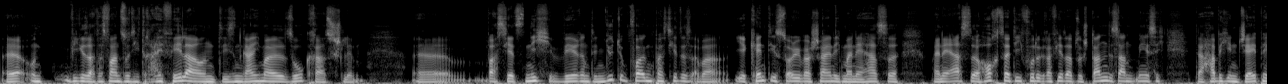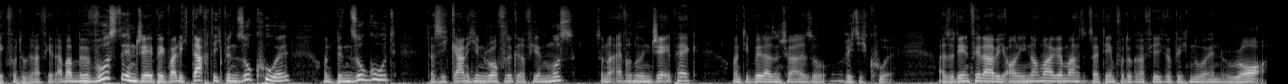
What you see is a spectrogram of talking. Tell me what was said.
Äh, und wie gesagt, das waren so die drei Fehler und die sind gar nicht mal so krass schlimm äh, was jetzt nicht während den YouTube-Folgen passiert ist, aber ihr kennt die Story wahrscheinlich. Meine erste, meine erste Hochzeit, die ich fotografiert habe, so standesamtmäßig, da habe ich in JPEG fotografiert. Aber bewusst in JPEG, weil ich dachte, ich bin so cool und bin so gut, dass ich gar nicht in RAW fotografieren muss, sondern einfach nur in JPEG und die Bilder sind schon alle so richtig cool. Also den Fehler habe ich auch nicht nochmal gemacht. Seitdem fotografiere ich wirklich nur in RAW.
